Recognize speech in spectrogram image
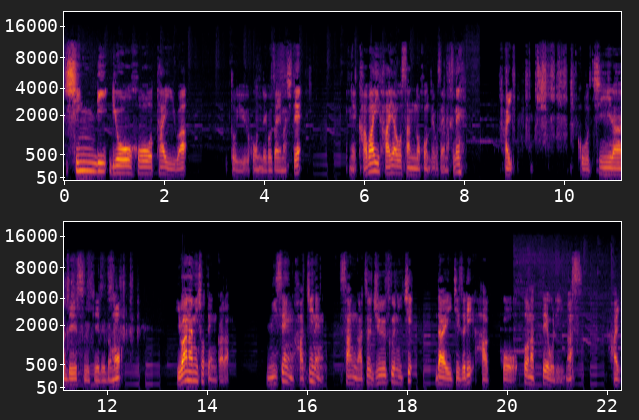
心理療法対話という本でございまして、河合駿さんの本でございますね。はい。こちらですけれども、岩波書店から2008年3月19日第1釣り発行となっております。はい。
